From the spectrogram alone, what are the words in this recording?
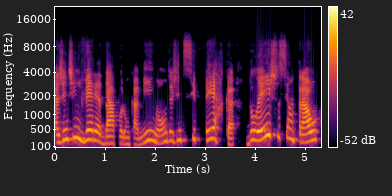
a gente enveredar por um caminho onde a gente se perca do eixo central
